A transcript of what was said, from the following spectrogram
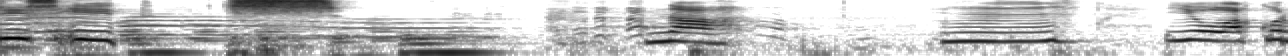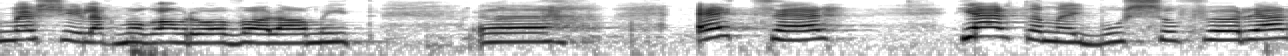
is itt. Css. Na, hmm, jó, akkor mesélek magamról valamit. Uh, egyszer jártam egy buszsofőrrel,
